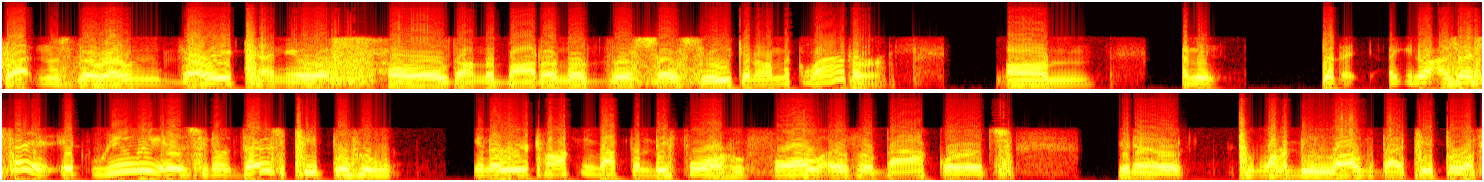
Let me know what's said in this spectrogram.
threatens their own very tenuous hold on the bottom of the socioeconomic ladder. Um, I mean, but you know, as I say, it really is. You know, those people who you know we were talking about them before, who fall over backwards, you know, to want to be loved by people of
